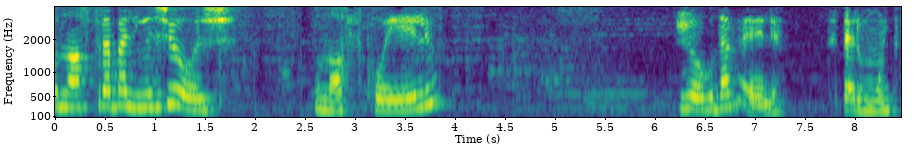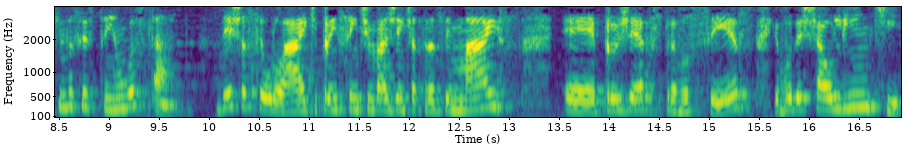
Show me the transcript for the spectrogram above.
o nosso trabalhinho de hoje. O nosso coelho Jogo da Velha. Espero muito que vocês tenham gostado. Deixa seu like para incentivar a gente a trazer mais é, projetos para vocês. Eu vou deixar o link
